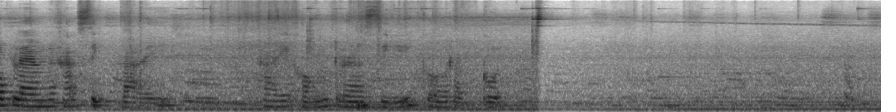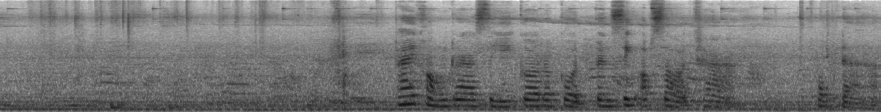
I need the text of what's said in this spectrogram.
ครบแล้วนะคะ 10 ใบไพ่ของราศีกรกฎ พ่ของราศีกรกฎเป็นซิกออฟสอดค่ะหกดาบ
